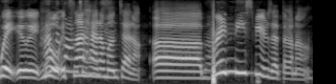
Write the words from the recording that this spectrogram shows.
Wait, wait, wait. No, Hannah it's not Hannah Montana's- Montana. Uh, No. Britney Spears だったかな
